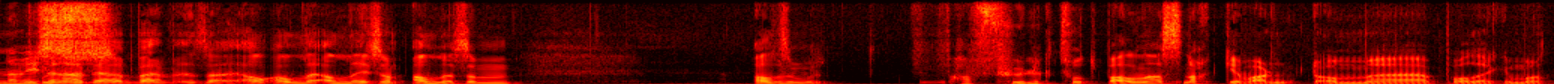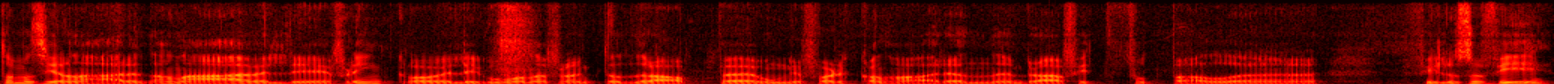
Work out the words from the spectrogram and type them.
når vi Men s- altså, bare, altså, alle, alle, liksom, alle som Alle som har fulgt fotballen, da, snakker varmt om uh, Paul Heckenbottom Man sier han er, han er veldig flink og veldig god. Han er flink til å dra opp uh, unge folk. Han har en bra fit fotballfilosofi,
